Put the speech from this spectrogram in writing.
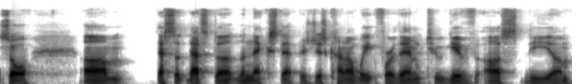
So um, that's the, that's the the next step is just kind of wait for them to give us the um,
